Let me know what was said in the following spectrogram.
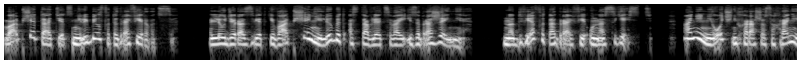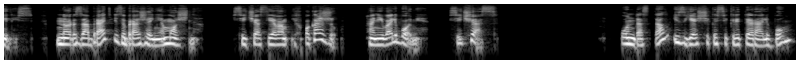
Вообще-то отец не любил фотографироваться. Люди разведки вообще не любят оставлять свои изображения. Но две фотографии у нас есть. Они не очень хорошо сохранились, но разобрать изображения можно. Сейчас я вам их покажу. Они в альбоме. Сейчас. Он достал из ящика секретера альбом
